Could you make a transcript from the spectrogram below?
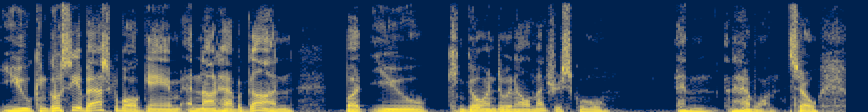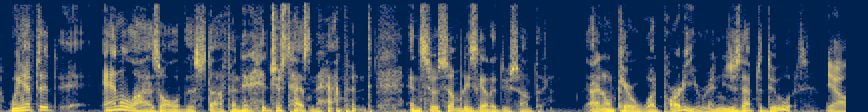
you can go see a basketball game and not have a gun, but you can go into an elementary school and and have one. So we have to analyze all of this stuff, and it, it just hasn't happened. And so somebody's got to do something. I don't care what party you're in; you just have to do it. Yeah.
